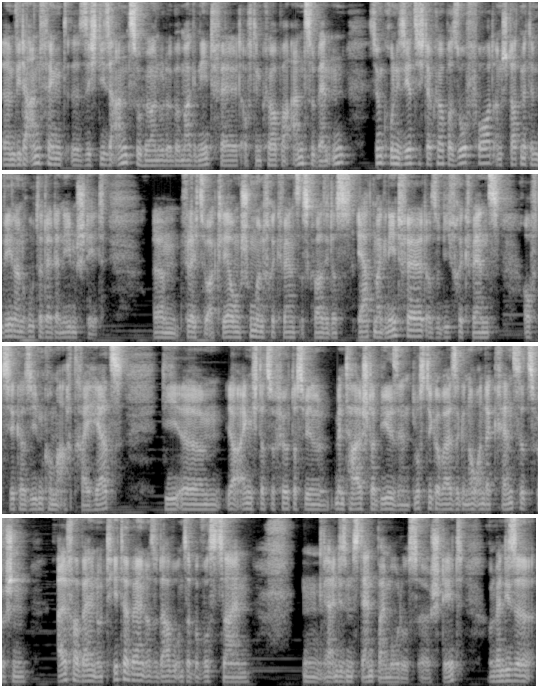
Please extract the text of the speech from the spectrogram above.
äh, wieder anfängt, äh, sich diese anzuhören oder über Magnetfeld auf den Körper anzuwenden, synchronisiert sich der Körper sofort, anstatt mit dem WLAN-Router, der daneben steht. Ähm, vielleicht zur Erklärung, Schumann-Frequenz ist quasi das Erdmagnetfeld, also die Frequenz auf ca. 7,83 Hertz, die ähm, ja eigentlich dazu führt, dass wir mental stabil sind. Lustigerweise genau an der Grenze zwischen Alpha-Wellen und Theta-Wellen, also da, wo unser Bewusstsein mh, ja, in diesem Standby-Modus äh, steht. Und wenn diese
